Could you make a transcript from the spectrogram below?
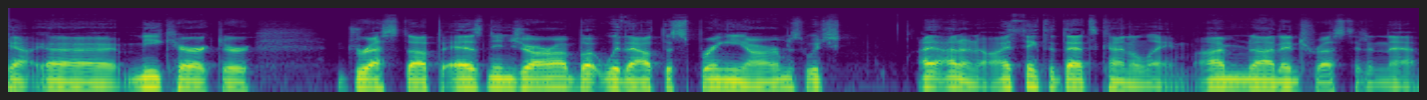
uh, Mii character dressed up as Ninjara, but without the springy arms, which I, I don't know. I think that that's kind of lame. I'm not interested in that.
